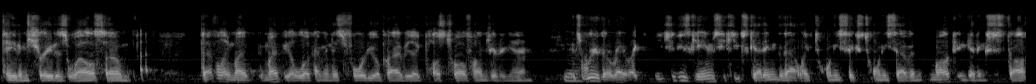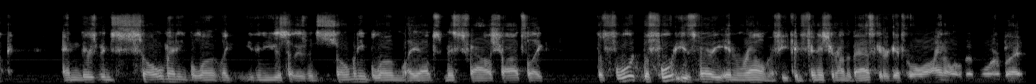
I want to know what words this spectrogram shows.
Tatum straight as well. So definitely might it might be a look. I mean, his forty will probably be like plus twelve hundred again. It's weird though, right? Like each of these games, he keeps getting to that like 26, 27 mark and getting stuck. And there's been so many blown, like Ethan, you just said, there's been so many blown layups, missed foul shots. Like the four, the forty is very in realm if he can finish around the basket or get to the line a little bit more, but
